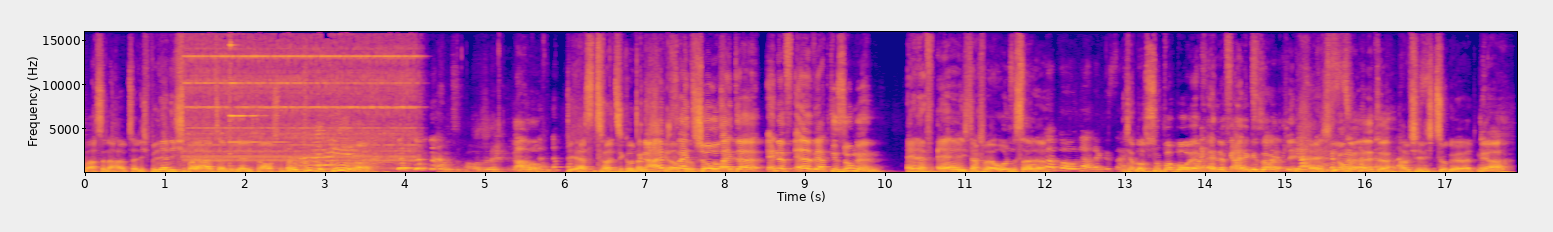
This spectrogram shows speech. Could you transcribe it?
Was in der Halbzeit? Ich bin ja nicht bei der Halbzeit, bin ich ja nicht draußen. Hör zu, Zuhörer. Bravo. Die ersten 20 Sekunden In der ich Halbzeitshow, Alter, NFL, wer hat gesungen? NFL, ich dachte bei uns, Alter. Super Bowl hat er gesagt. Ich habe noch Super Bowl, ich habe NFL Ganz gesagt. deutlich. Echt? Junge, Alter. Habe ich hier nicht zugehört? Ja.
